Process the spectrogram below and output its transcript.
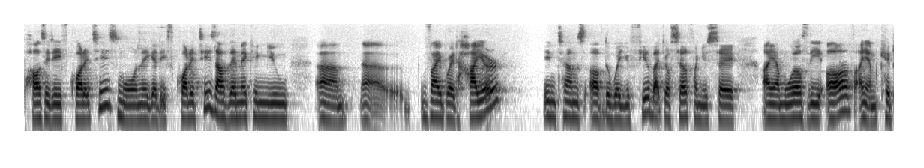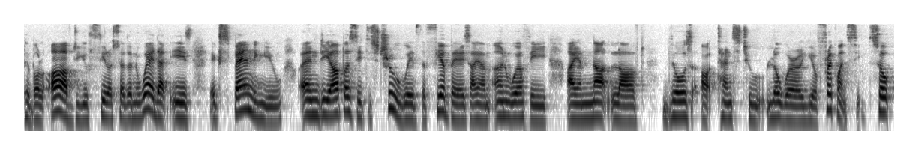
positive qualities more negative qualities? Are they making you um, uh, vibrate higher in terms of the way you feel about yourself when you say i am worthy of i am capable of do you feel a certain way that is expanding you? And the opposite is true with the fear base i am unworthy i am not loved those are, tends to lower your frequency. So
